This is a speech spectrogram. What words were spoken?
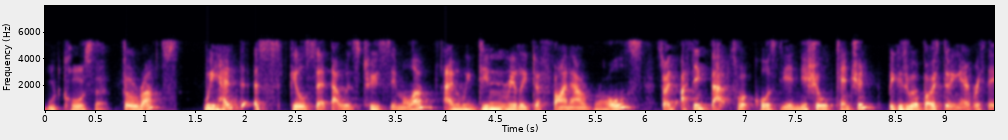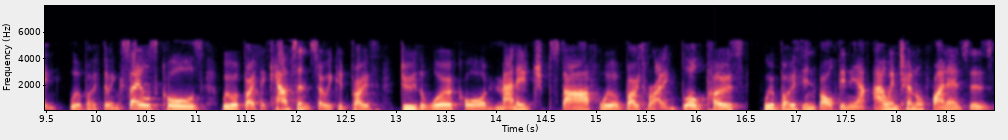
would cause that? For us, we had a skill set that was too similar and we didn't really define our roles. So I think that's what caused the initial tension because we were both doing everything. We were both doing sales calls. We were both accountants, so we could both do the work or manage staff. We were both writing blog posts. We were both involved in our, our, internal finances.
